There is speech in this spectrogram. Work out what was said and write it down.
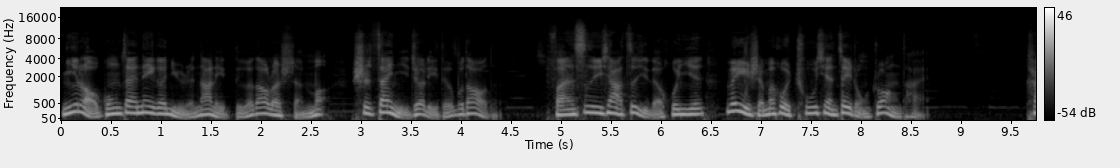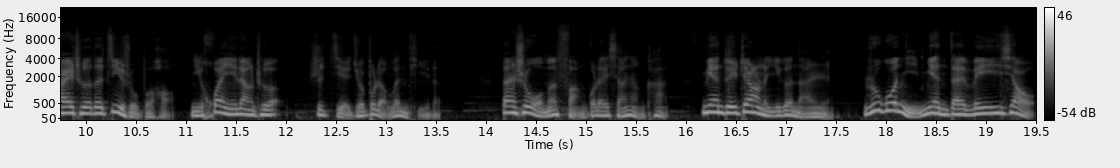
你老公在那个女人那里得到了什么，是在你这里得不到的？反思一下自己的婚姻为什么会出现这种状态？开车的技术不好，你换一辆车是解决不了问题的。但是我们反过来想想看，面对这样的一个男人。如果你面带微笑、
